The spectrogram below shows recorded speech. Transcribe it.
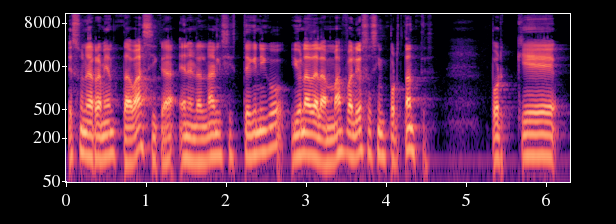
es una herramienta básica en el análisis técnico y una de las más valiosas e importantes porque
